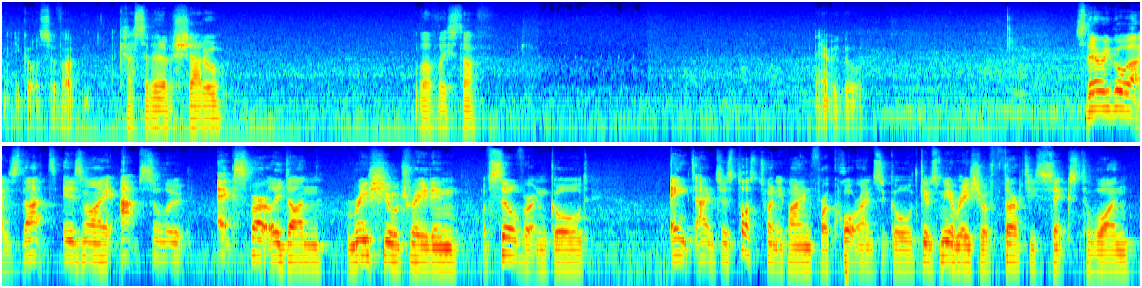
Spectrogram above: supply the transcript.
There you go. So if I cast a bit of a shadow, lovely stuff. There we go. So there we go guys, that is my absolute expertly done ratio trading of silver and gold 8 ounces plus £20 for a quarter ounce of gold gives me a ratio of 36 to 1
